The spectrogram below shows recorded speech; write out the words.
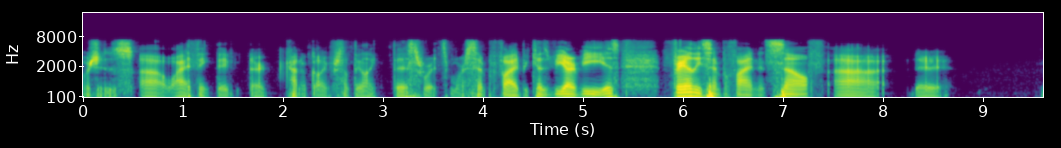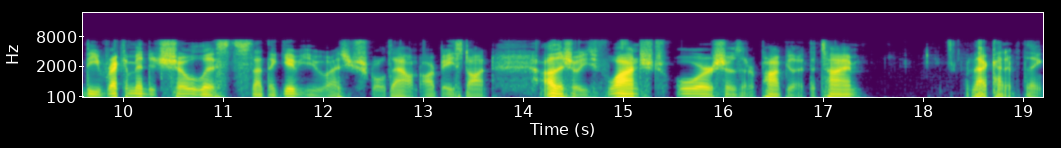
which is uh, why I think they, they're kind of going for something like this, where it's more simplified, because VRV is fairly simplified in itself. Uh, the recommended show lists that they give you as you scroll down are based on other shows you've watched or shows that are popular at the time, that kind of thing.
